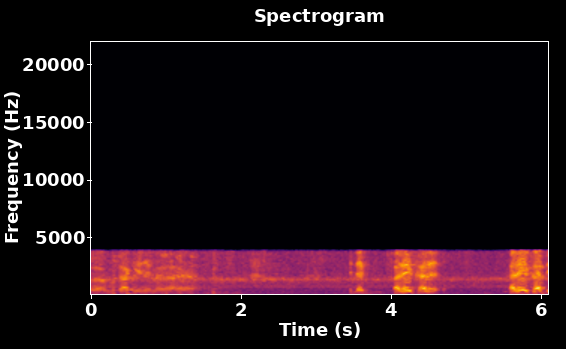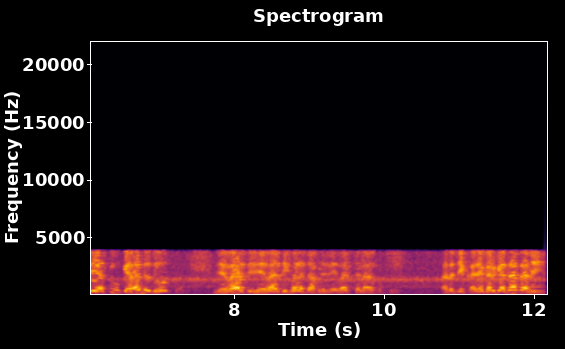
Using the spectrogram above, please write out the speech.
હો, મોટા કેશુલાલ એટલે ખરેખર ખરેખર જે હતું કહેવાતું હતું વ્યવહારથી વ્યવહારથી ભરત આપણે વ્યવહાર ચલાવવા પડતું. અને જે ખરેખર કહેતા હતા ને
